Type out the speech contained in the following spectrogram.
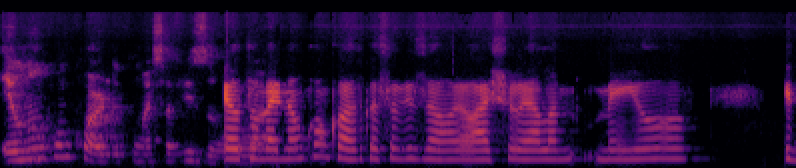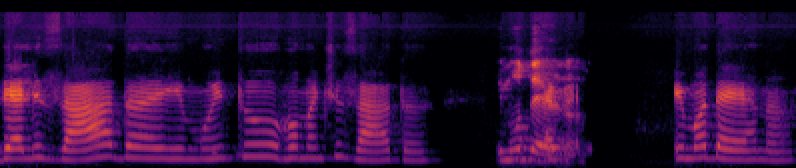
Eu não concordo com essa visão. Eu, eu também acho. não concordo com essa visão. Eu acho ela meio idealizada e muito romantizada. E moderna. É, e moderna.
